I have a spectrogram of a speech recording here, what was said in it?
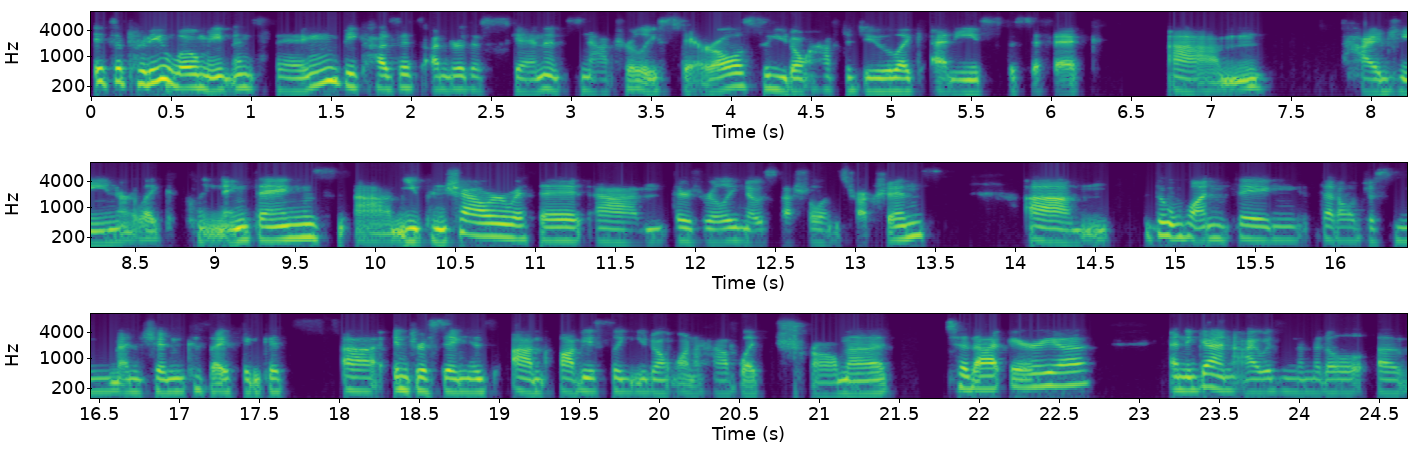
it's a pretty low maintenance thing because it's under the skin it's naturally sterile so you don't have to do like any specific um, hygiene or like cleaning things. Um, you can shower with it um, there's really no special instructions. Um, the one thing that i'll just mention because i think it's uh, interesting is um, obviously you don't want to have like trauma to that area. And again i was in the middle of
